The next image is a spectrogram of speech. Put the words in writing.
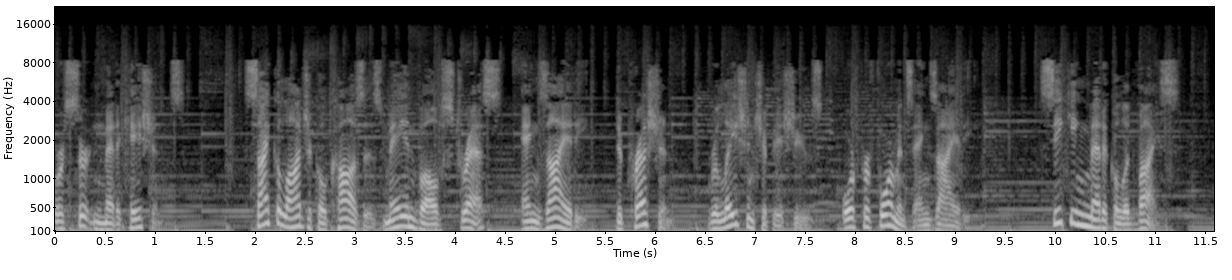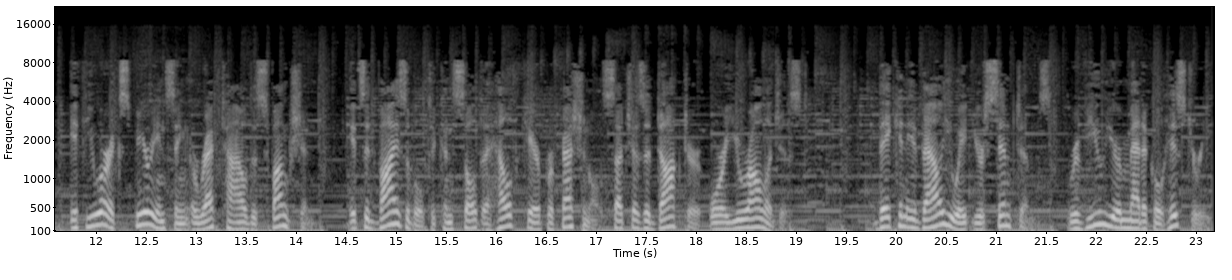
or certain medications. Psychological causes may involve stress, anxiety, depression, relationship issues, or performance anxiety. Seeking medical advice. If you are experiencing erectile dysfunction, it's advisable to consult a healthcare professional such as a doctor or a urologist. They can evaluate your symptoms, review your medical history,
